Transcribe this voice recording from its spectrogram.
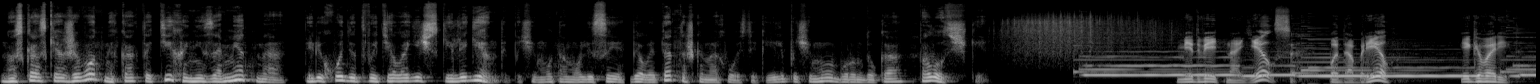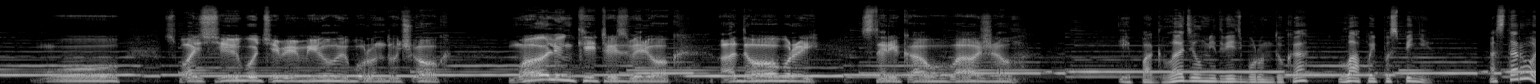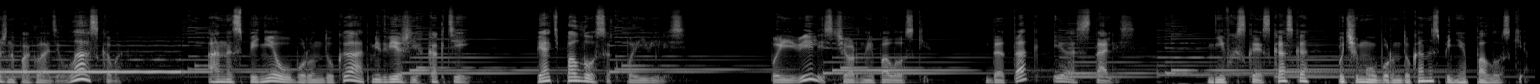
Но сказки о животных как-то тихо, незаметно переходят в этиологические легенды. Почему там у лисы белое пятнышко на хвостике или почему у бурундука полосочки. Медведь наелся, подобрел и говорит. Спасибо тебе, милый бурундучок. Маленький ты зверек, а добрый, старика уважил. И погладил медведь бурундука лапой по спине. Осторожно погладил, ласково. А на спине у бурундука от медвежьих когтей пять полосок появились. Появились черные полоски, да так и остались. Нивхская сказка почему у бурундука на спине полоски.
